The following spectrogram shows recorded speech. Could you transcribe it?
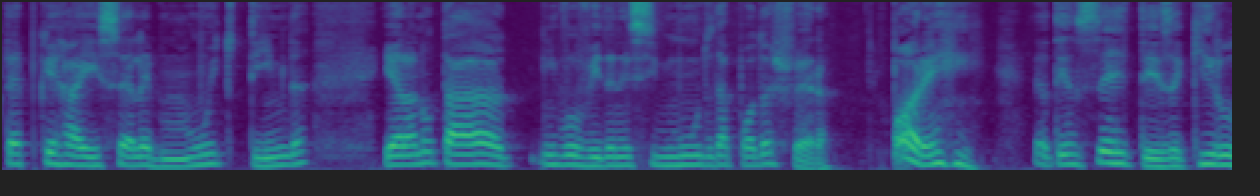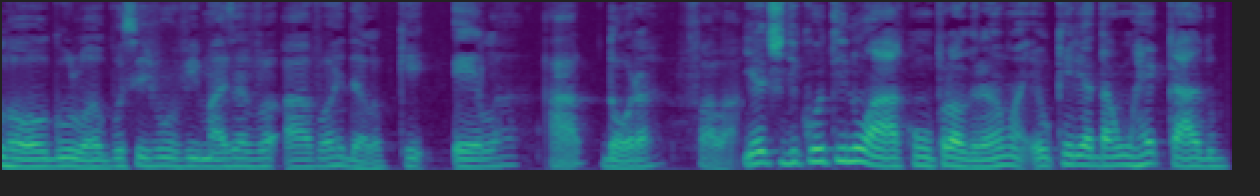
Até porque Raíssa ela é muito tímida e ela não está envolvida nesse mundo da podosfera. Porém, eu tenho certeza que logo, logo vocês vão ouvir mais a, vo a voz dela, porque ela adora falar. E antes de continuar com o programa, eu queria dar um recado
